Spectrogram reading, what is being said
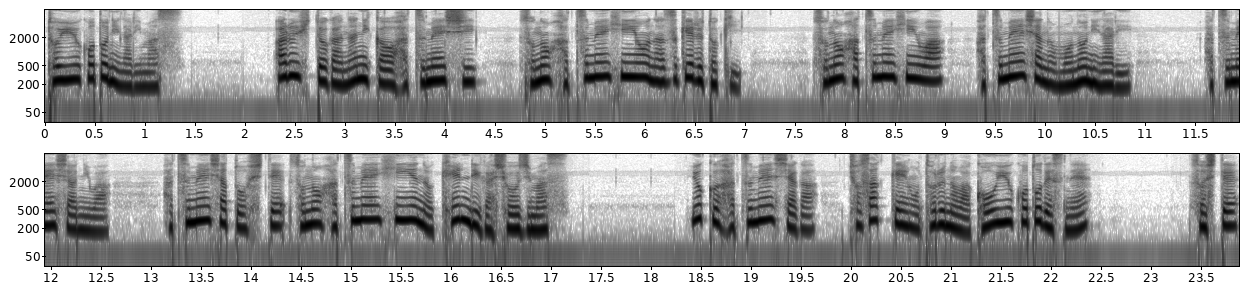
ということになります。ある人が何かを発明し、その発明品を名付けるとき、その発明品は発明者のものになり、発明者には発明者としてその発明品への権利が生じます。よく発明者が著作権を取るのはこういうことですね。そして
